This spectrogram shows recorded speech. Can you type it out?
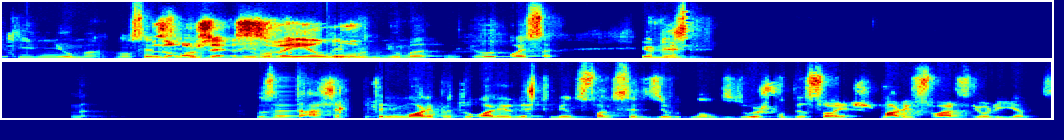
aqui nenhuma. Não sei Mas, José, se vem a lume. Nenhuma, eu, ouça, eu neste. Você acha que eu tenho memória para tu? Olha, eu neste momento só lhe sei dizer o nome de duas fundações, Mário Soares e Oriente.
